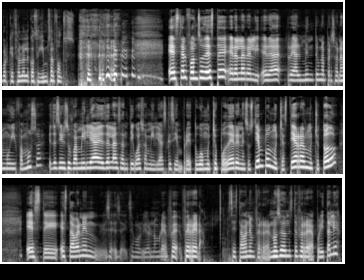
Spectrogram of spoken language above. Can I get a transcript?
Porque solo le conseguimos Alfonso. Este Alfonso de Este era, la reali- era realmente una persona muy famosa, es decir, su familia es de las antiguas familias que siempre tuvo mucho poder en esos tiempos, muchas tierras, mucho todo. Este, estaban en, se, se- se me olvidó el nombre, Fe- Ferrera. Se estaban en Ferrera, no sé dónde esté Ferrera, por Italia,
